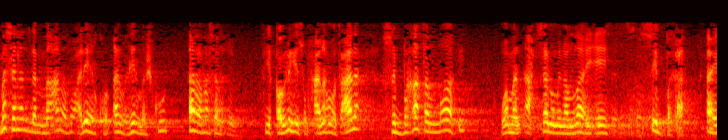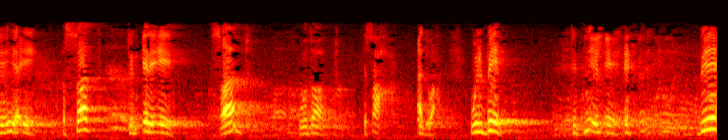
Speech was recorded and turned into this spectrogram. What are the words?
مثلا لما عرضوا عليه القرآن غير مشكول أرى مثلا في قوله سبحانه وتعالى صبغة الله ومن أحسن من الله إيه؟ صبغة. اهي هي إيه؟ الصاد تنقري إيه؟ صاد وضاد. صح ادي واحد والبي تتنقل إيه؟ ب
